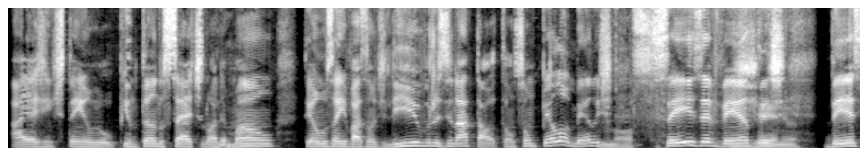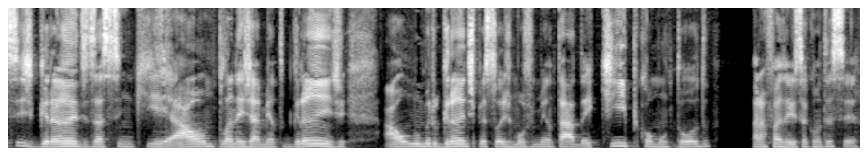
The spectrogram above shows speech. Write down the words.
aí a gente tem o Pintando Sete no Alemão, uhum. temos a Invasão de Livros e Natal. Então são pelo menos Nossa, seis eventos gênio. desses grandes, assim, que há um planejamento grande, há um número grande de pessoas movimentadas, a equipe como um todo, para fazer isso acontecer.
